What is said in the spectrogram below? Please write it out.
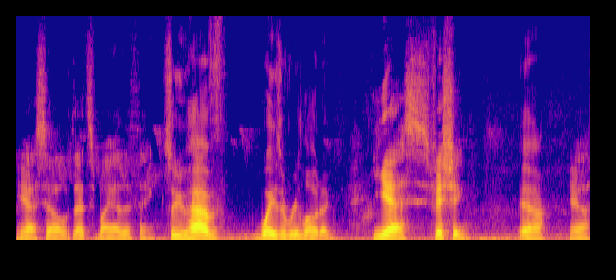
Yeah, so that's my other thing. So you have ways of reloading. Yes, fishing. Yeah. Yeah.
